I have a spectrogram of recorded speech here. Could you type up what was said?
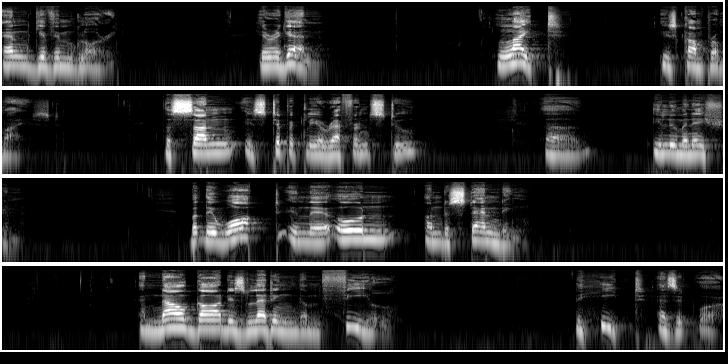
and give him glory. Here again, light is compromised. The sun is typically a reference to uh, illumination. But they walked in their own understanding. And now God is letting them feel the heat, as it were,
